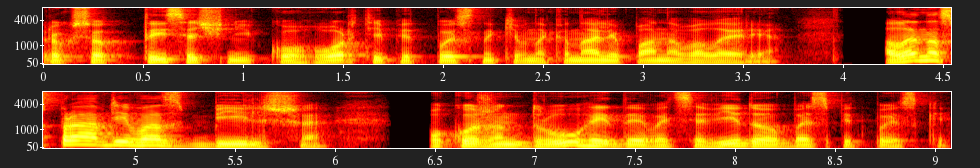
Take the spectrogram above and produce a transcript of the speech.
300-тисячній когорті підписників на каналі пана Валерія. Але насправді вас більше бо кожен другий дивиться відео без підписки.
